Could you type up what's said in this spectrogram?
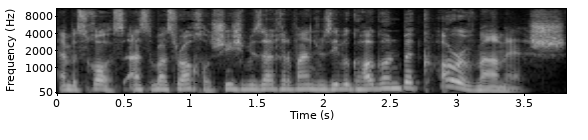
and b'schos Asabas Rachel. She should be to find Reziva Hagon Bekarav Mamish.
